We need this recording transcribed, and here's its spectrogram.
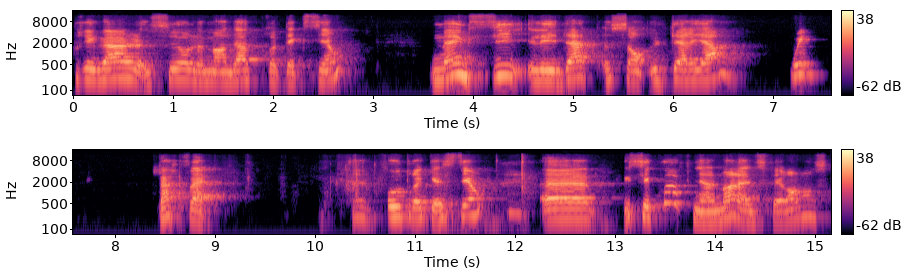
prévalent sur le mandat de protection, même si les dates sont ultérieures? Oui. Parfait. Autre question. Et c'est quoi finalement la différence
